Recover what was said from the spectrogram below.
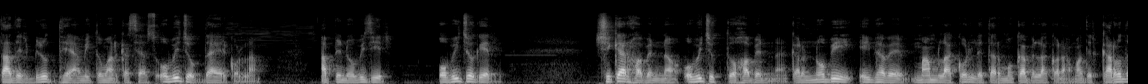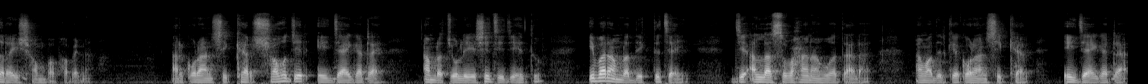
তাদের বিরুদ্ধে আমি তোমার কাছে আজ অভিযোগ দায়ের করলাম। আপনি নবীজির অভিযোগের শিকার হবেন না, অভিযুক্ত হবেন না। কারণ নবী এইভাবে মামলা করলে তার মোকাবেলা করা আমাদের কারও দ্বারাই সম্ভব হবে না। আর কোরআন শিক্ষার সহজের এই জায়গাটায় আমরা চলে এসেছি যেহেতু। এবার আমরা দেখতে চাই যে আল্লাহ সুবাহানা হুয়া তারা আমাদেরকে কোরআন শিক্ষার এই জায়গাটা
